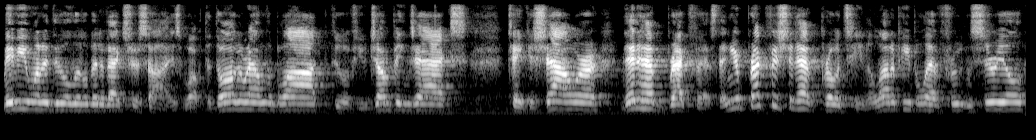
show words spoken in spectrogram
maybe you want to do a little bit of exercise. Walk the dog around the block, do a few jumping jacks, take a shower, then have breakfast. And your breakfast should have protein. A lot of people have fruit and cereal,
